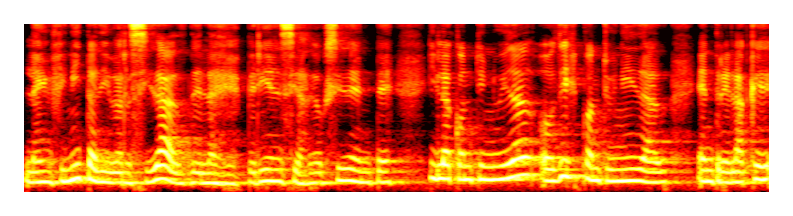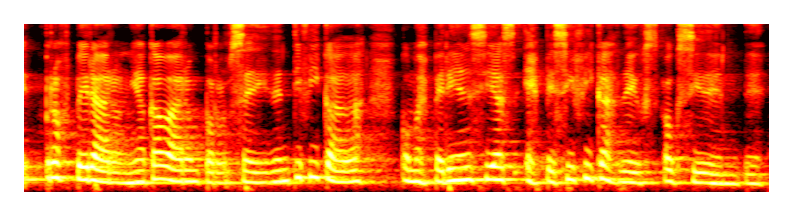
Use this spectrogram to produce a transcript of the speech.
la infinita diversidad de las experiencias de Occidente y la continuidad o discontinuidad entre las que prosperaron y acabaron por ser identificadas como experiencias específicas de Occidente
